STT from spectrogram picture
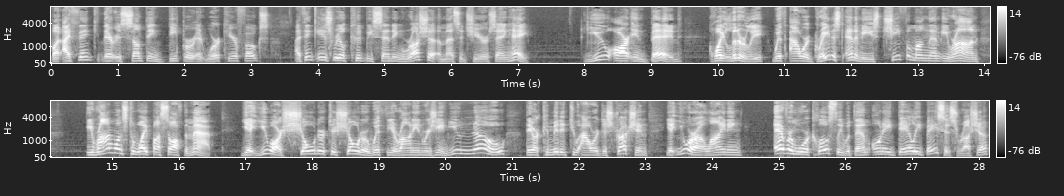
But I think there is something deeper at work here, folks. I think Israel could be sending Russia a message here saying, hey, you are in bed, quite literally, with our greatest enemies, chief among them Iran. Iran wants to wipe us off the map, yet you are shoulder to shoulder with the Iranian regime. You know they are committed to our destruction, yet you are aligning ever more closely with them on a daily basis, Russia.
